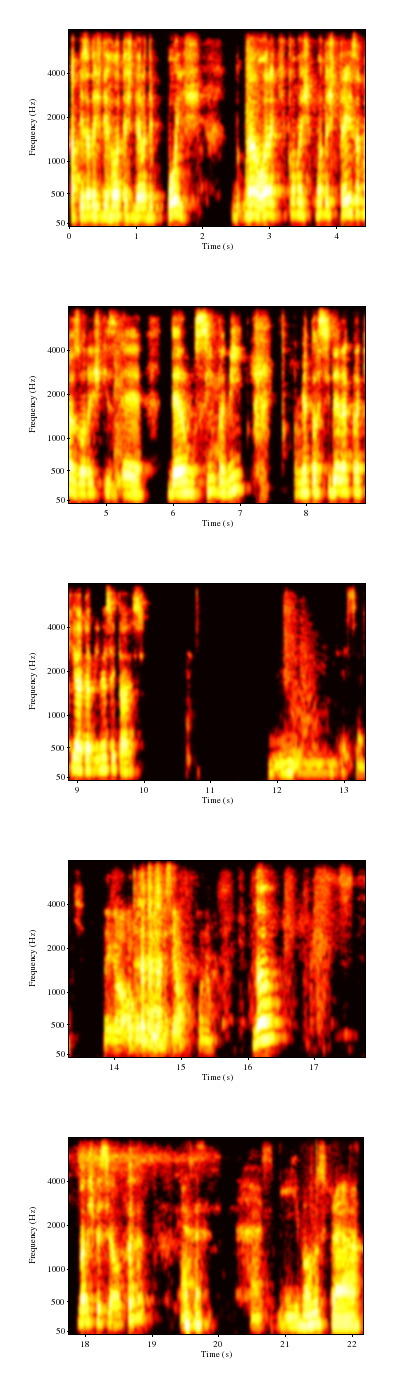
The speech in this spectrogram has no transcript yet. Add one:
apesar das derrotas dela depois na hora que, como as, quando as três Amazonas quis, é, deram um sim para mim, a minha torcida era para que a Gabi me aceitasse. Hum, interessante. legal. Algum motivo especial ou não? Não, nada especial. Nossa. Nossa. E vamos pra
